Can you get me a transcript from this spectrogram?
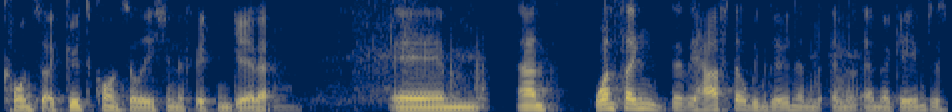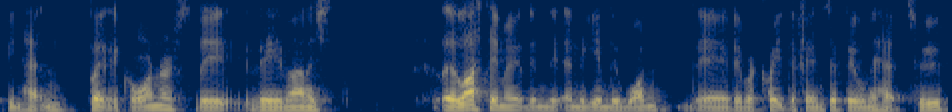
cons- a good consolation if they can get it. Um, and one thing that they have still been doing in, in, in their games has been hitting plenty of corners. They they managed the last time out in the, in the game they won, uh, they were quite defensive. They only hit two.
